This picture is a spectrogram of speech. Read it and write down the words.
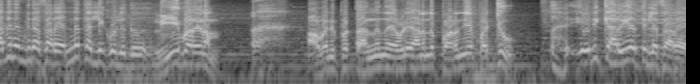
അതിനെന്തിനാ സാറേ എന്നെ തല്ലിക്കൊല്ലുന്നത്? നീ പറയണം. അവനിപ്പോ തങ്ങുന്ന എവിടെയാണെന്ന് പറഞ്ഞേ പറ്റൂ. എനിക്കറിയത്തില്ല സാറേ.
